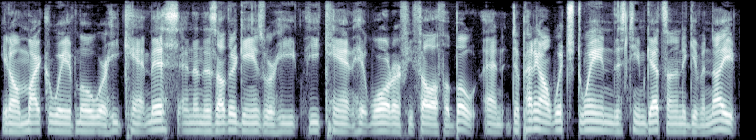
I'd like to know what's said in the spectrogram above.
you know microwave mode where he can't miss, and then there's other games where he he can't hit water if he fell off a boat. And depending on which Duane this team gets on any given night,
